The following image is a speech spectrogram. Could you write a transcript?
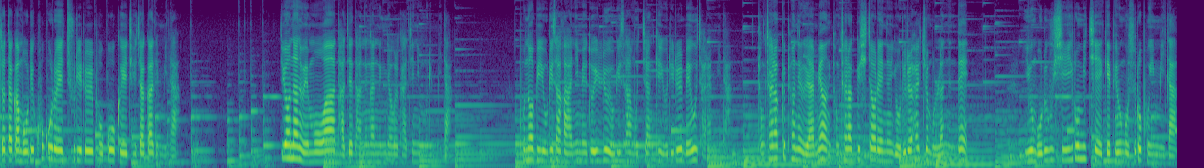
어쩌다가 모리 코고로의 추리를 보고 그의 제자가 됩니다. 뛰어난 외모와 다재다능한 능력을 가진 인물입니다. 본업이 요리사가 아님에도 인류 요리사 못지않게 요리를 매우 잘합니다. 경찰학교 편에 의하면 경찰학교 시절에는 요리를 할 줄 몰랐는데 이후 모르구시 히로미치에게 배운 것으로 보입니다.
